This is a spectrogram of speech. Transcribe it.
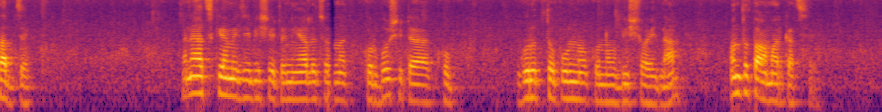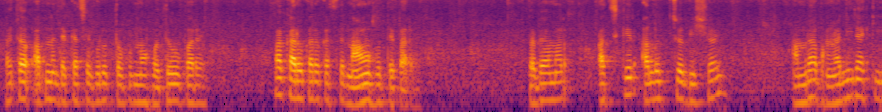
subject মানে আজকে আমি যে বিষয়টা নিয়ে আলোচনা করব, সেটা খুব গুরুত্বপূর্ণ কোনো বিষয় না, অন্তত আমার কাছে। হয়তো আপনাদের কাছে গুরুত্বপূর্ণ হতেও পারে বা কারও কারও কাছে নাও হতে পারে। তবে আমার আজকের আলোচ্য বিষয়, আমরা বাঙালিরা কি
